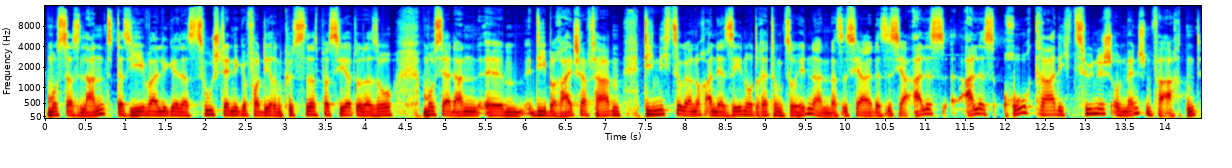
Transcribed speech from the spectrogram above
muss das Land, das jeweilige, das Zuständige, vor deren Küste das passiert oder so, muss ja dann ähm, die Bereitschaft haben, die nicht sogar noch an der Seenotrettung zu hindern. Das ist ja, das ist ja alles, alles hochgradig zynisch und menschenverachtend.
